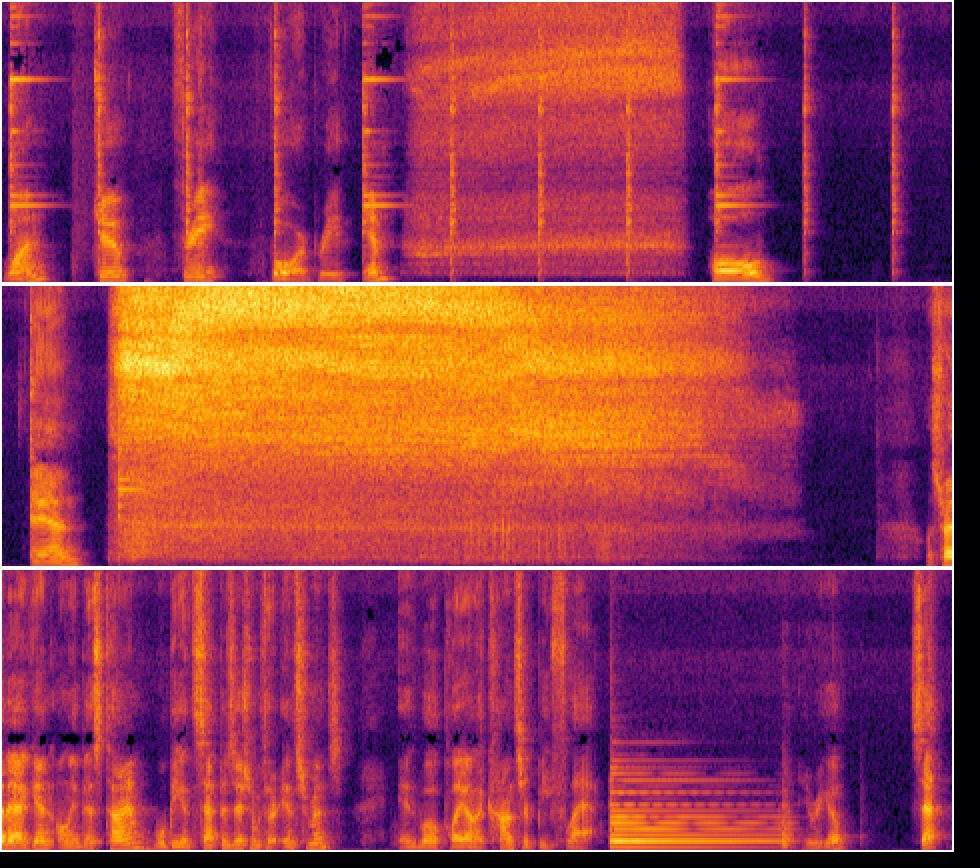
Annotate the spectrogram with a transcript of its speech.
One, two, three, four. Breathe in. Hold. And Let's try that again, only this time we'll be in set position with our instruments and we'll play on a concert B flat. Here we go. Set.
